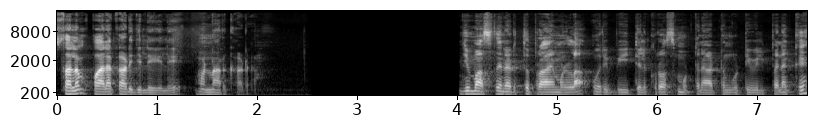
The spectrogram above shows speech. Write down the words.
സ്ഥലം പാലക്കാട് ജില്ലയിലെ മണ്ണാർക്കാട്. അഞ്ച് മാസത്തിനടുത്ത് പ്രായമുള്ള ഒരു ബീറ്റൽ ക്രോസ് മുട്ടനാട്ടുംകുട്ടി വിൽപ്പനക്ക്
